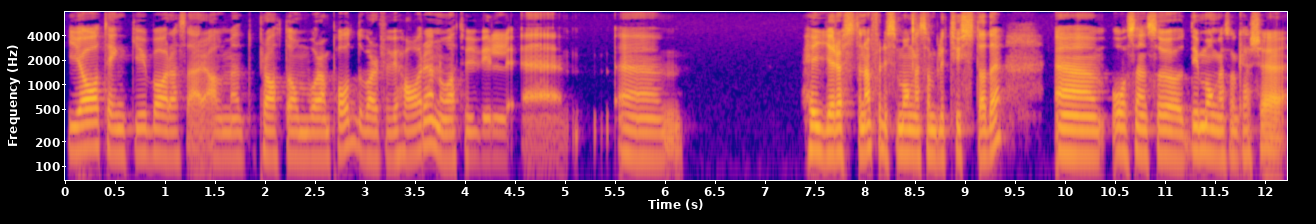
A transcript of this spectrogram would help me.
Jag tänker ju bara så här allmänt prata om våran podd och varför vi har den och att vi vill eh, eh, höja rösterna för det är så många som blir tystade. Eh, och sen så det är många som kanske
